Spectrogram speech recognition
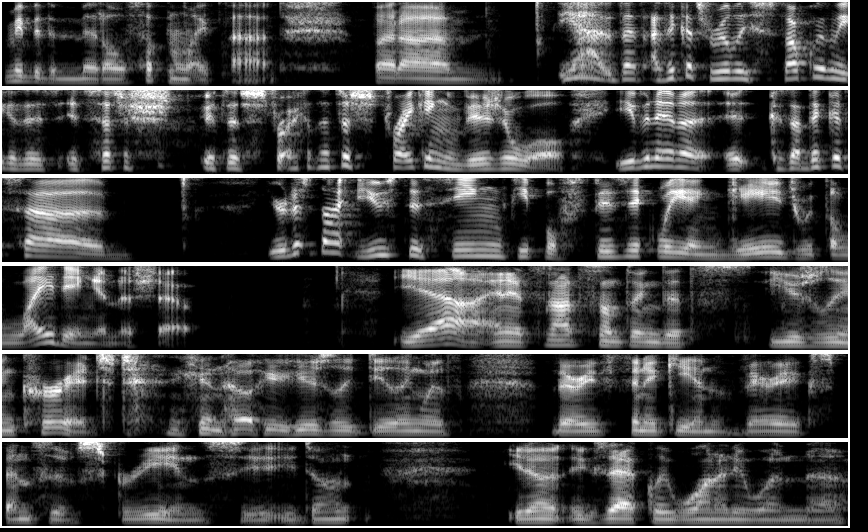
maybe the middle, something like that. But um, yeah, that, I think it's really stuck with me because it's, it's such a it's a strike such a striking visual, even in a because I think it's uh you're just not used to seeing people physically engage with the lighting in the show. Yeah, and it's not something that's usually encouraged. you know, you're usually dealing with very finicky and very expensive screens. You, you don't you don't exactly want anyone uh,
